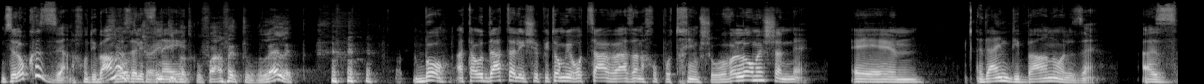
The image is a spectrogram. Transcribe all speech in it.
זה לא כזה, אנחנו דיברנו על זה לפני. כשהייתי בתקופה המטורללת. בוא, אתה הודעת לי שפתאום היא רוצה ואז אנחנו פותחים שוב, אבל לא משנה. אה, עדיין דיברנו על זה. אז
